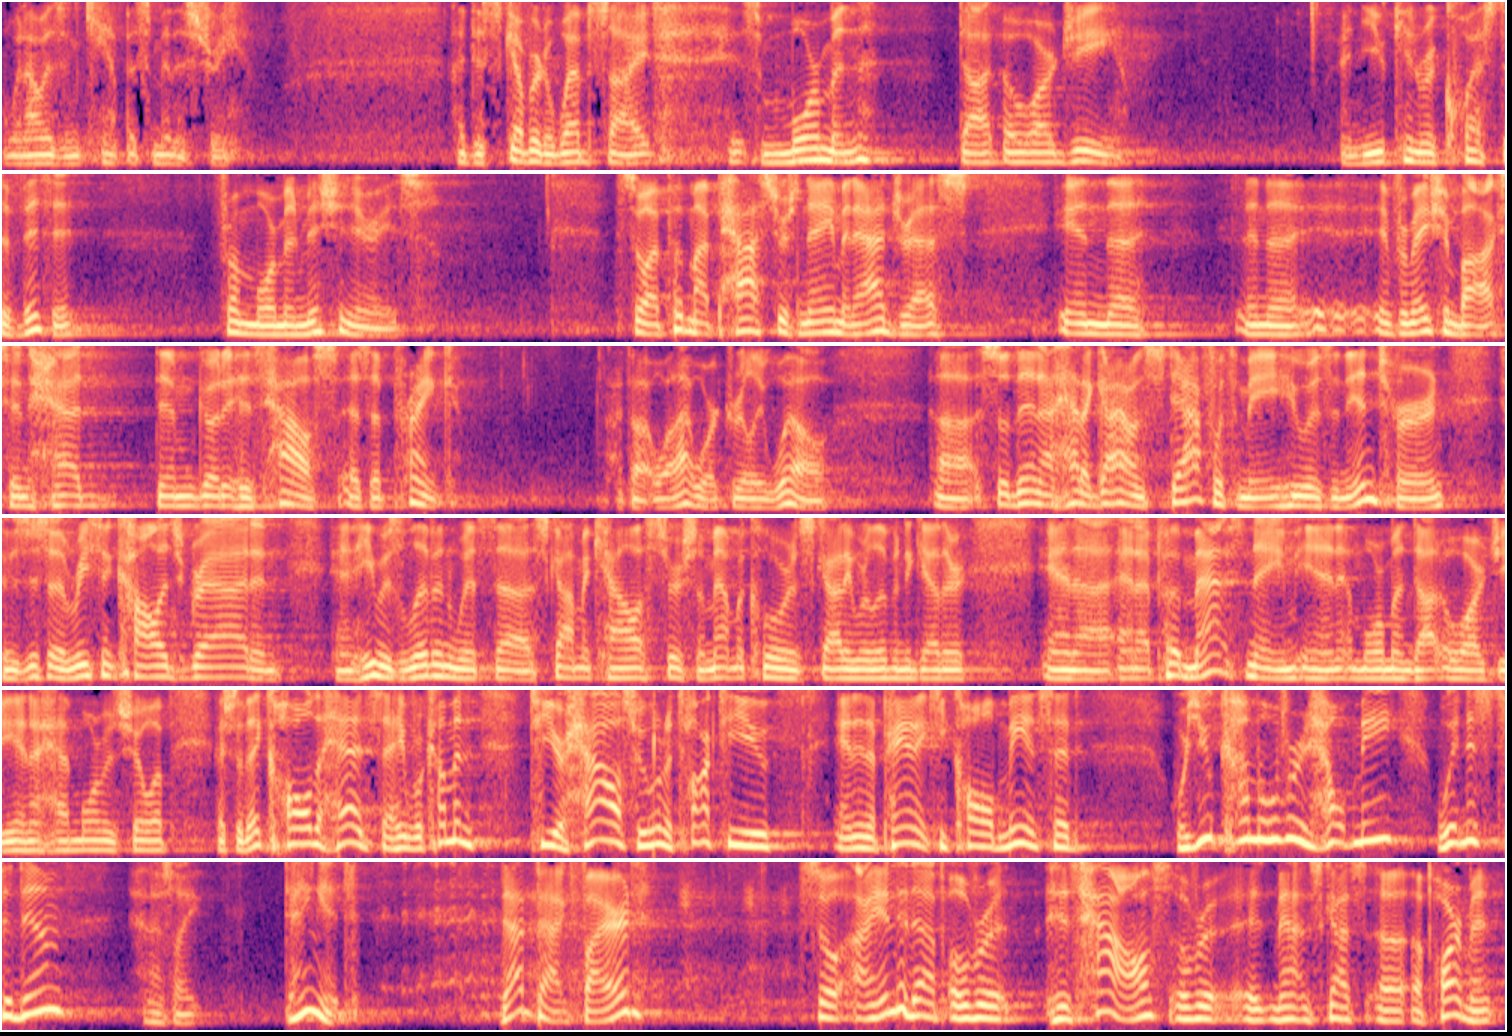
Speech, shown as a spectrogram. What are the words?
when I was in campus ministry. I discovered a website. It's mormon.org. And you can request a visit from Mormon missionaries. So I put my pastor's name and address in the, in the information box and had them go to his house as a prank. I thought, well, that worked really well. Uh, so then I had a guy on staff with me who was an intern, who was just a recent college grad, and, and he was living with uh, Scott McAllister. So Matt McClure and Scotty were living together. And, uh, and I put Matt's name in at mormon.org, and I had Mormons show up. And so they called ahead, say, hey, we're coming to your house. We want to talk to you. And in a panic, he called me and said, will you come over and help me witness to them? And I was like, dang it. That backfired. So I ended up over at his house, over at Matt and Scott's uh, apartment,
